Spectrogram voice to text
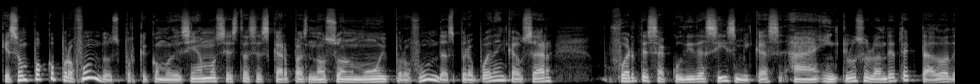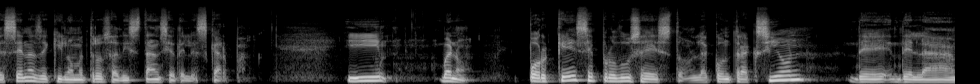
que son poco profundos, porque como decíamos, estas escarpas no son muy profundas, pero pueden causar fuertes sacudidas sísmicas, incluso lo han detectado a decenas de kilómetros a distancia de la escarpa. Y bueno, ¿Por qué se produce esto? La contracción de, la,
